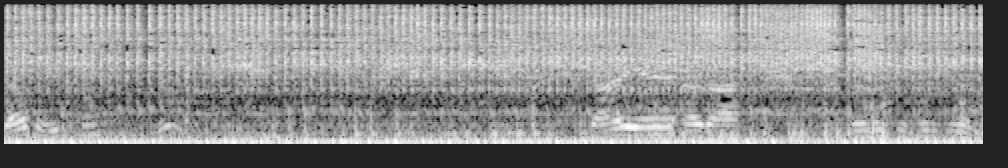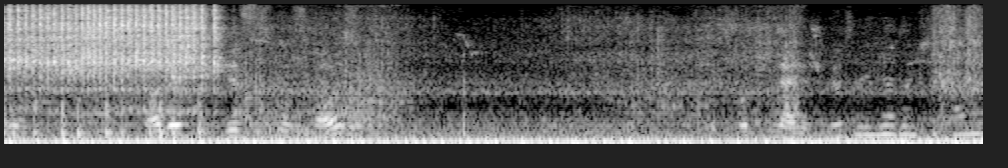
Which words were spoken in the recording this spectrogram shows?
ja, so ist es. Geil, Alter. So nicht so funktioniert. Warte, jetzt ist es raus. Jetzt rutschen deine Schlüssel hier durch die Kammer.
